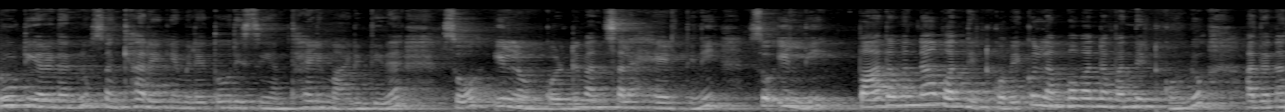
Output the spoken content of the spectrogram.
ರೂಟ್ ಎರಡನ್ನು ಸಂಖ್ಯಾ ರೇಖೆ ಮೇಲೆ ತೋರಿಸಿ ಅಂತ ಹೇಳಿ ಮಾಡಿದ್ದಿದೆ. ಸೊ ಇಲ್ಲಿ ನೋಡ್ಕೊಳ್ರಿ ಒಂದು ಸಲ ಹೇಳ್ತೀನಿ. ಸೊ ಇಲ್ಲಿ ಪಾದವನ್ನು ಒಂದು ಇಟ್ಕೋಬೇಕು ಲಂಬವನ್ನು ಒಂದು ಇಟ್ಕೊಂಡು ಅದನ್ನು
